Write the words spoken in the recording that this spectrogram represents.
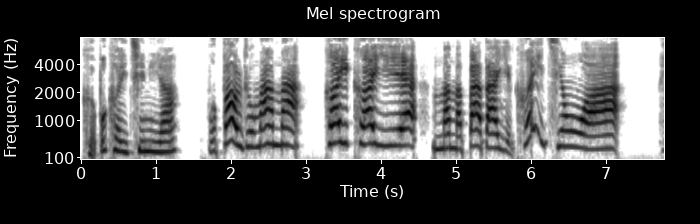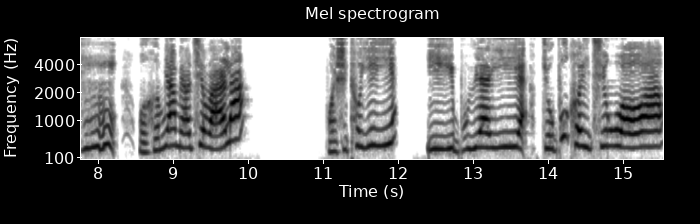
可不可以亲你呀？我抱住妈妈，可以可以。妈妈爸爸也可以亲我。我和妙妙去玩啦。我是兔依依，依依不愿意就不可以亲我哦。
